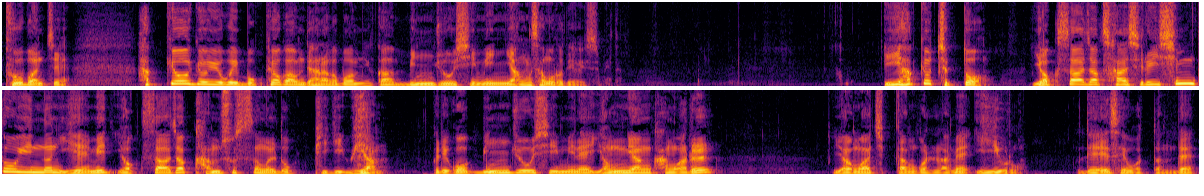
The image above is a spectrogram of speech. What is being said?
두 번째, 학교 교육의 목표 가운데 하나가 뭡니까? 민주시민 양성으로 되어 있습니다. 이 학교 측도 역사적 사실의 심도 있는 이해 및 역사적 감수성을 높이기 위함, 그리고 민주 시민의 역량 강화를 영화 집단 관람의 이유로 내세웠던데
